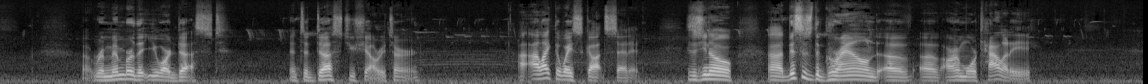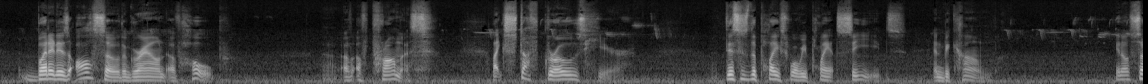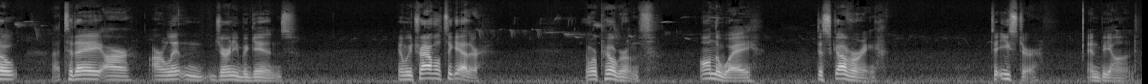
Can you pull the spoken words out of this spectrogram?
uh, Remember that you are dust, and to dust you shall return. I, like the way Scott said it. He says, you know, uh, this is the ground of, of our mortality, but it is also the ground of hope, uh, of, of promise. Like stuff grows here. This is the place where we plant seeds and become. You know, so uh, today our, our Lenten journey begins, and we travel together and we're pilgrims on the way, discovering to Easter and beyond.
